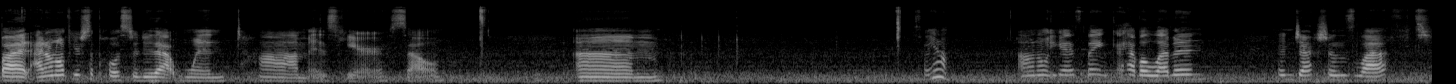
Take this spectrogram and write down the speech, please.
but I don't know if you're supposed to do that when Tom is here. So, um, so yeah, I don't know what you guys think. I have 11 injections left.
